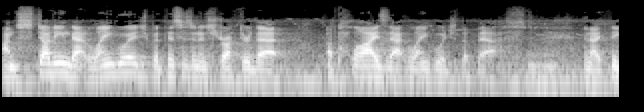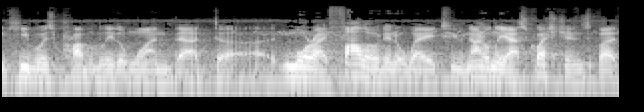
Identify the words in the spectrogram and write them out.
I'm studying that language, but this is an instructor that applies that language the best. And I think he was probably the one that uh, more I followed in a way to not only ask questions, but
